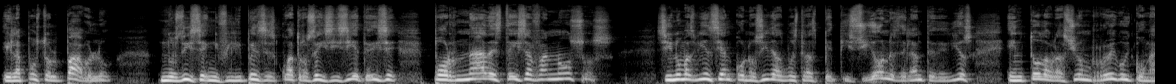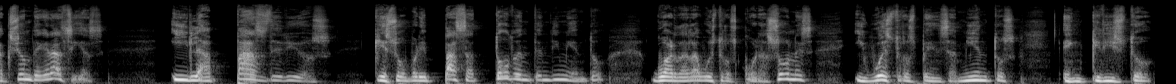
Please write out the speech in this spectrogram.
el apóstol Pablo nos dice en Filipenses 4, 6 y 7, dice, por nada estéis afanosos sino más bien sean conocidas vuestras peticiones delante de Dios en toda oración, ruego y con acción de gracias. Y la paz de Dios, que sobrepasa todo entendimiento, guardará vuestros corazones y vuestros pensamientos en Cristo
